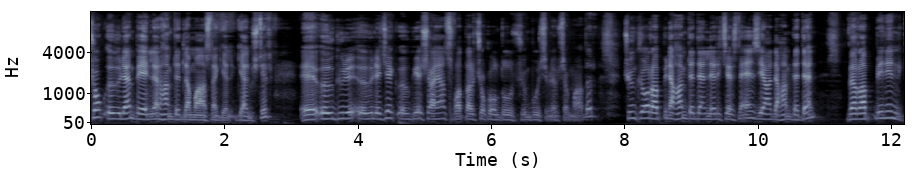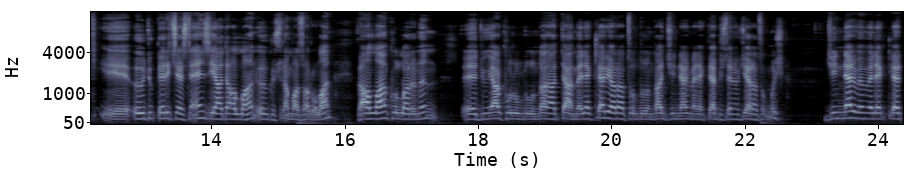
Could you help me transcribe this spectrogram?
çok övülen, beğenilen, hamd edilen manasına gel gelmiştir. Ee, övgülü, övülecek, övgüye şayan sıfatları çok olduğu için bu isimle müsemmadır. Çünkü o Rabbine hamd edenler içerisinde en ziyade hamd eden ve Rabbinin e, övdükleri içerisinde en ziyade Allah'ın övgüsüne mazhar olan ve Allah'ın kullarının e, dünya kurulduğundan hatta melekler yaratıldığından cinler melekler bizden önce yaratılmış. Cinler ve melekler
